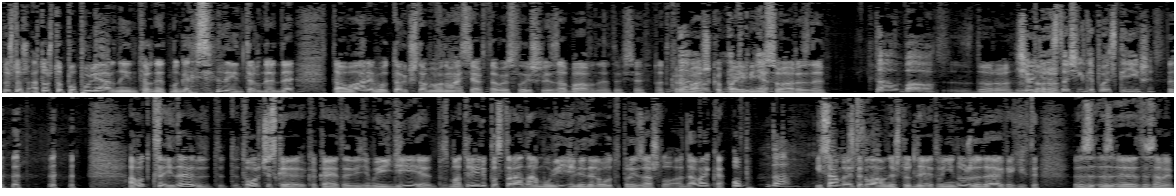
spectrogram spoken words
Ну что ж, а то, что популярные интернет-магазины, интернет, да, товары, вот только что мы в новостях с тобой слышали, забавно это все. Открывашка да, вот, по имени Суарес, да. Таобао. Здорово. Еще здорово. один источник для поиска ниши. А вот, кстати, да, творческая какая-то, видимо, идея. Посмотрели по сторонам, увидели, да, вот произошло. А давай-ка, оп. Да. И самое это главное, что для этого не нужно, да, каких-то, это самое,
